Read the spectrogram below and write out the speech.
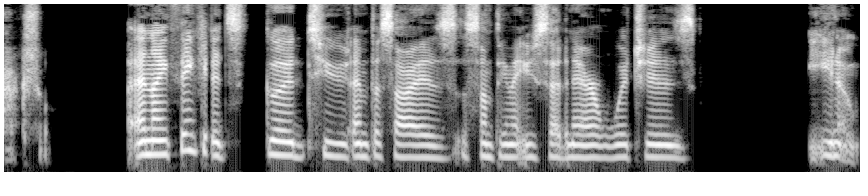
actually. And I think it's good to emphasize something that you said there, which is, you know,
